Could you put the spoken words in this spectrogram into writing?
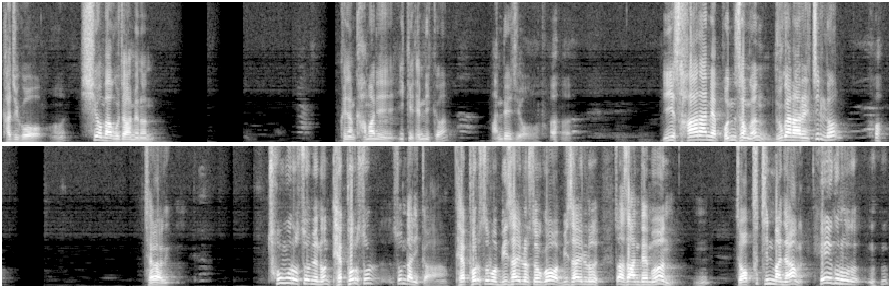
가지고 어? 시험하고자 하면은 그냥 가만히 있게 됩니까? 안 되죠. 이 사람의 본성은 누가 나를 찔러? 허. 제가 총으로 쏘면은 대포로 쏠, 쏜다니까. 대포로 쏘면 미사일로 쏘고 미사일로 쏴서 안 되면 음? 저 푸틴 마냥 핵으로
